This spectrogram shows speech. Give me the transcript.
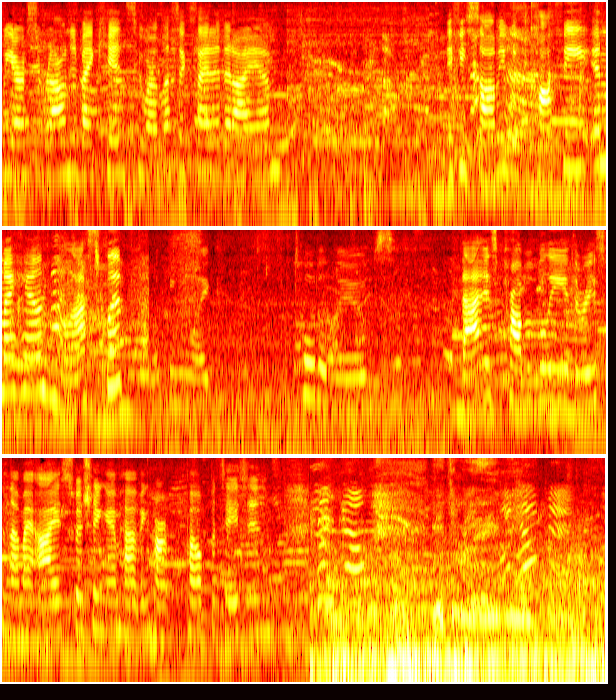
we are surrounded by kids who are less excited than I am. If you saw me with coffee in my hand in the last clip, looking like total noobs. That is probably the reason that my eye is twitching. I'm having heart palpitations. Right now. It's raining. What happened?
